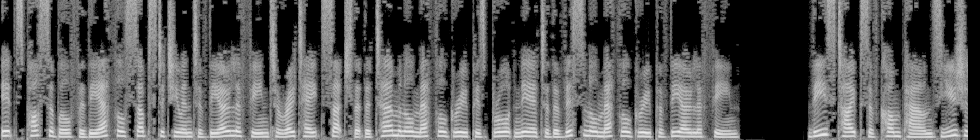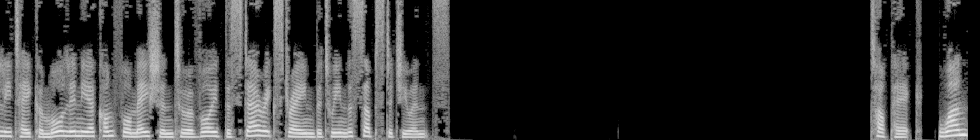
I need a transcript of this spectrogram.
It's possible for the ethyl substituent of the olefine to rotate such that the terminal methyl group is brought near to the vicinal methyl group of the olefine. These types of compounds usually take a more linear conformation to avoid the steric strain between the substituents. Topic 1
